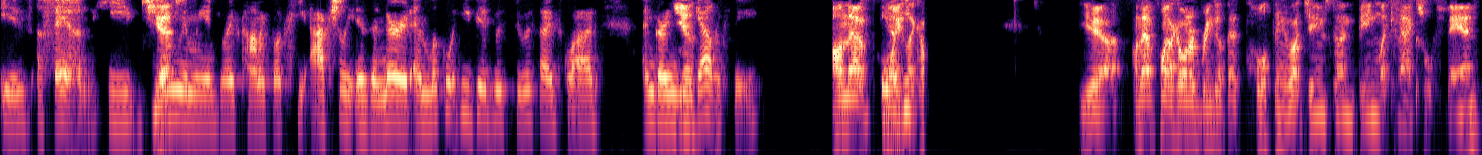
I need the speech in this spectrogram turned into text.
is a fan. He Yes. genuinely enjoys comic books. He actually is a nerd. And look what he did with Suicide Squad and Guardians Yeah. of the Galaxy. on that You know, point, he- like, yeah, on that point, like, I want to bring up that whole thing about James Gunn being like an actual fan.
